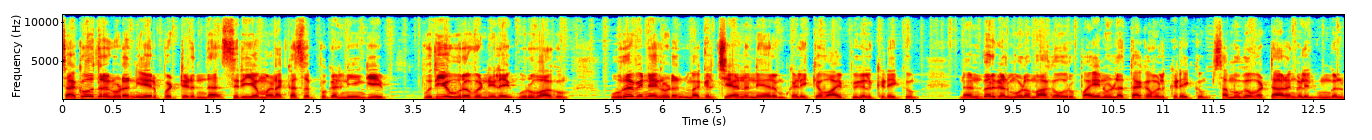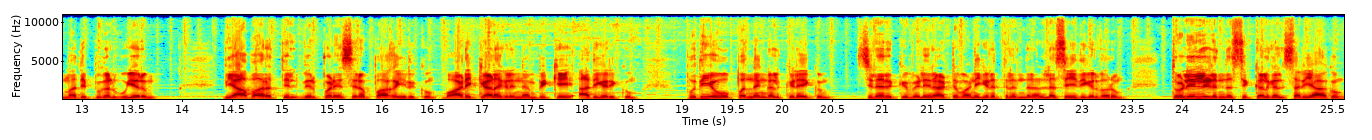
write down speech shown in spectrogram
சகோதரர்களுடன் ஏற்பட்டிருந்த சிறிய மனக்கசப்புகள் நீங்கி புதிய உறவு நிலை உருவாகும். உறவினர்களுடன் மகிழ்ச்சியான நேரம் கழிக்க வாய்ப்புகள் கிடைக்கும். நண்பர்கள் மூலமாக ஒரு பயனுள்ள தகவல் கிடைக்கும். சமூக வட்டாரங்களில் உங்கள் மதிப்புகள் உயரும். வியாபாரத்தில் விற்பனை சிறப்பாக இருக்கும். வாடிக்கையாளர்களின் நம்பிக்கை அதிகரிக்கும். புதிய ஒப்பந்தங்கள் கிடைக்கும். சிலருக்கு வெளிநாட்டு வணிகத்திலிருந்து நல்ல செய்திகள் வரும். தொழிலில் இருந்த சிக்கல்கள் சரியாகும்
